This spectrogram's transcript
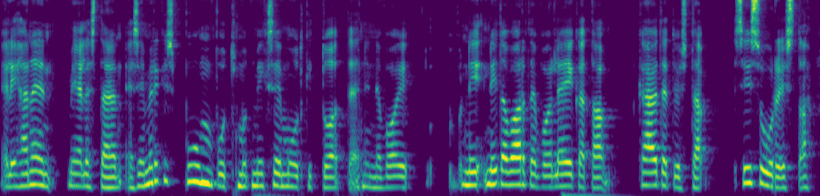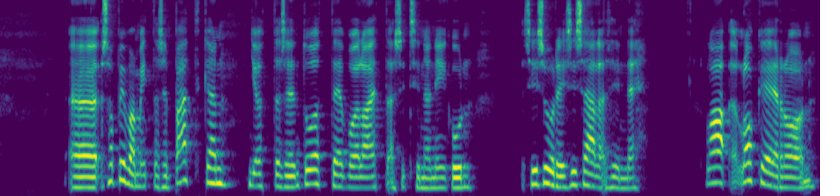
Eli hänen mielestään esimerkiksi pumput, mutta miksei muutkin tuotteet, niin ne voi, ni, niitä varten voi leikata käytetystä sisurista ö, sopivan mittaisen pätkän, jotta sen tuotteen voi laittaa sitten siinä niin kuin sisurin sisällä sinne la- lokeroon,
